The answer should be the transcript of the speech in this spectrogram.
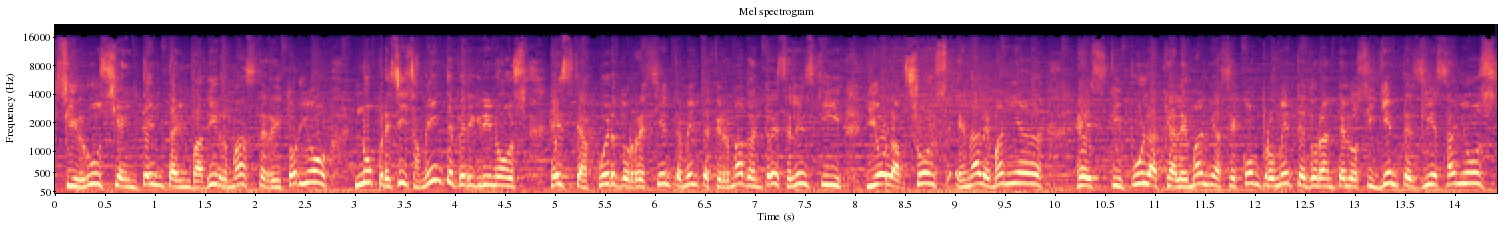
si Rusia intenta invadir más territorio? No precisamente, peregrinos. Este acuerdo recientemente firmado entre Zelensky y Olaf Scholz en Alemania estipula que Alemania se compromete durante los siguientes 10 años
